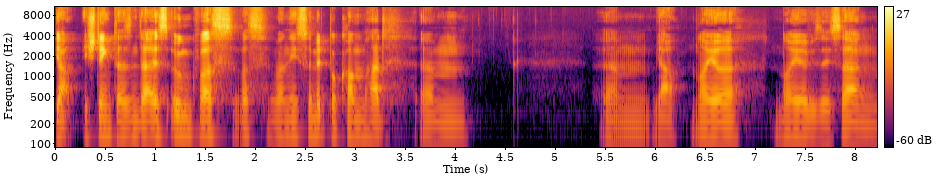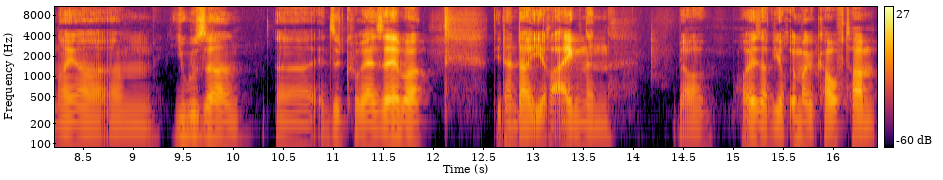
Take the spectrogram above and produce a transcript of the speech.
Ja, ich denke, da, da ist irgendwas, was man nicht so mitbekommen hat. Ähm, ähm, ja, neue, neue, wie soll ich sagen, neue ähm, User äh, in Südkorea selber, die dann da ihre eigenen ja, Häuser, wie auch immer, gekauft haben.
